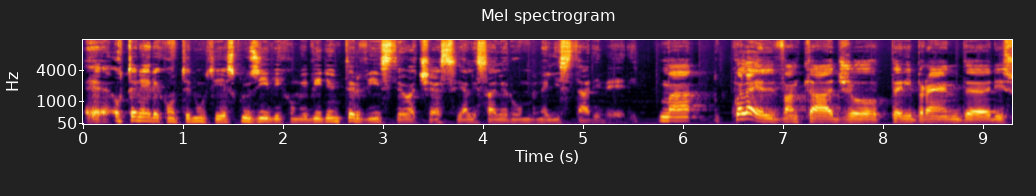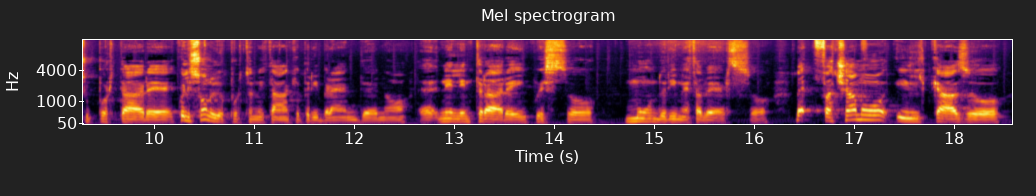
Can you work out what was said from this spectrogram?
eh, ottenere contenuti esclusivi come video interviste o accessi alle sale room negli stadi veri. Ma qual è il vantaggio per i brand di supportare? Quali sono le opportunità anche per i brand no? eh, nell'entrare in questo mondo di metaverso? Beh, facciamo il caso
